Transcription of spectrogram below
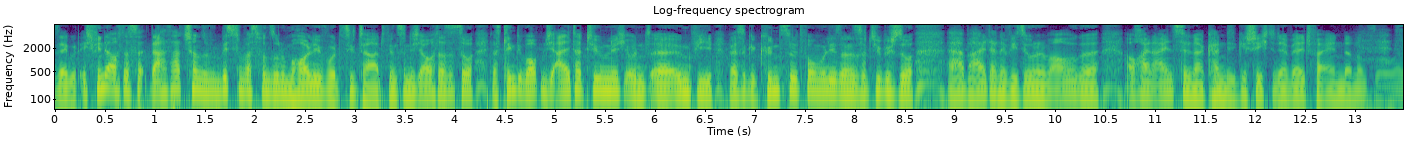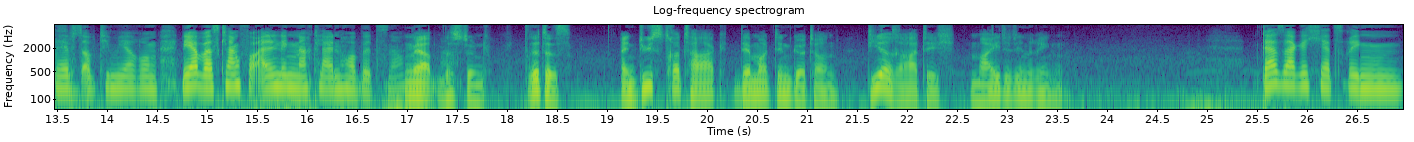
Sehr gut. Ich finde auch, das, das hat schon so ein bisschen was von so einem Hollywood-Zitat. Findest du nicht auch? Das ist so, das klingt überhaupt nicht altertümlich und äh, irgendwie, weißt du, gekünstelt formuliert, sondern so typisch so, ja, behalt deine Vision im Auge. Auch ein Einzelner kann die Geschichte der Welt verändern und so. Selbstoptimierung. Nee, aber es klang vor allen Dingen nach kleinen Hobbits, ne? Ja, das stimmt. Drittes. Ein düsterer Tag dämmert den Göttern. Dir rat ich, meide den Ring. Da sage ich jetzt Ring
